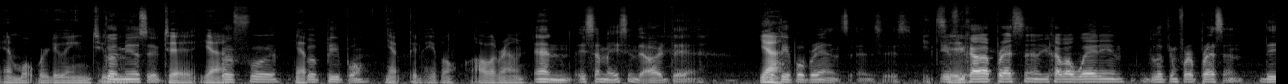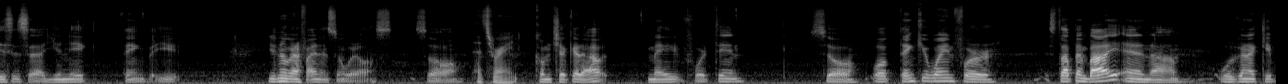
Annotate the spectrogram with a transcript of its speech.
and what we're doing to good music, to yeah, good food, Yep. good people, yep, good people all around. and it's amazing the art that Yeah, the people brands. It's, it's, it's- if you have a present, you have a wedding, looking for a present. This is a unique thing that you you're not gonna find it somewhere else. So that's right. come check it out, May 14. So well, thank you Wayne for stopping by, and um, we're gonna keep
